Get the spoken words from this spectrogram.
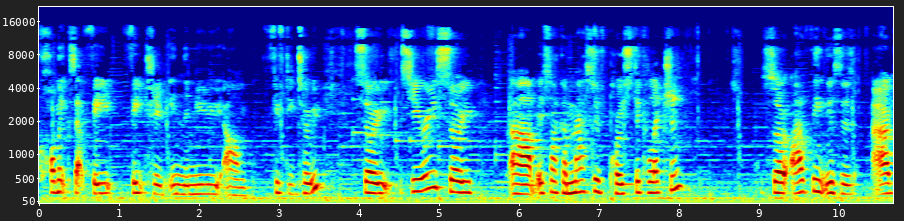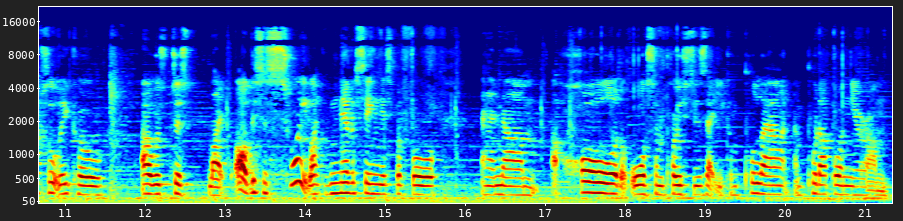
comics that fe featured in the new um, 52 so series. So um, it's like a massive poster collection. So I think this is absolutely cool. I was just like, oh, this is sweet. Like I've never seen this before and um, a whole lot of awesome posters that you can pull out and put up on your, um,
